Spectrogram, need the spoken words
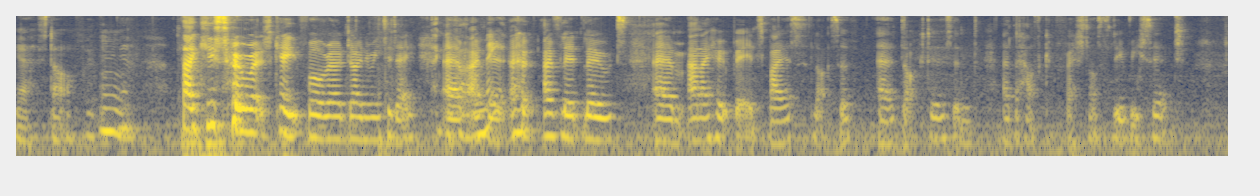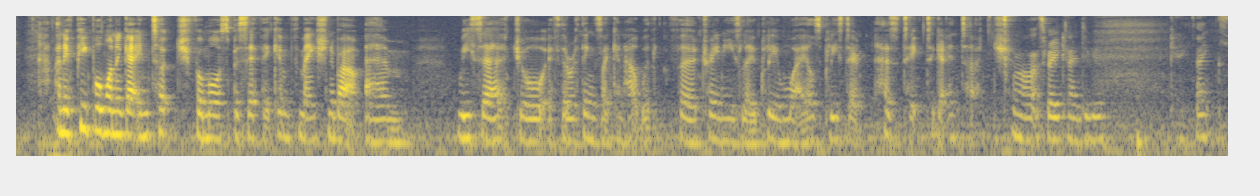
yeah start off with. Mm. Yeah. Thank you so much, Kate, for uh, joining me today. Thank um, I've, me. Learned, I've learned loads, um, and I hope it inspires lots of uh, doctors and other health professionals to do research. And if people want to get in touch for more specific information about um, research or if there are things I can help with for trainees locally in Wales, please don't hesitate to get in touch. Oh, that's very kind of you. Okay, thanks.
